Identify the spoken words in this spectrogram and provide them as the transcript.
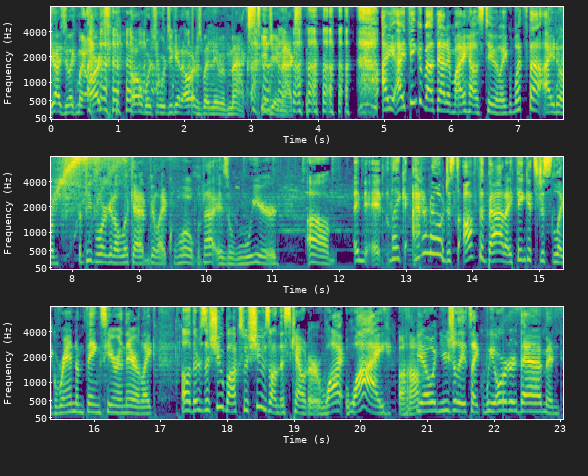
Guys, you like my art? Oh, where'd you, where'd you get artist by the name of Max? TJ Maxx. I, I think about that in my house too. Like, what's that item that people are gonna look at and be like, "Whoa, that is weird." Um, and it, like, I don't know, just off the bat, I think it's just like random things here and there. Like, oh, there's a shoebox with shoes on this counter. Why? Why? Uh-huh. You know, and usually it's like we ordered them and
